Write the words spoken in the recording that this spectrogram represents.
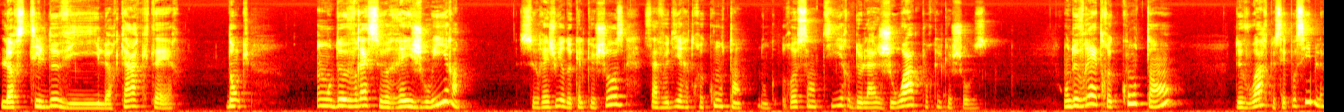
leur style de vie, leur caractère. Donc, on devrait se réjouir se réjouir de quelque chose, ça veut dire être content, donc ressentir de la joie pour quelque chose. On devrait être content de voir que c'est possible,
